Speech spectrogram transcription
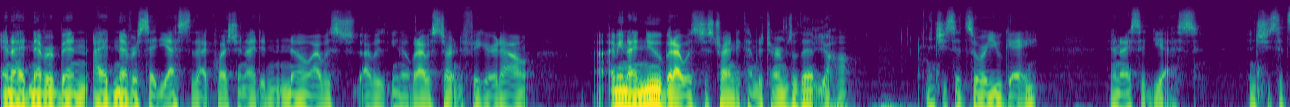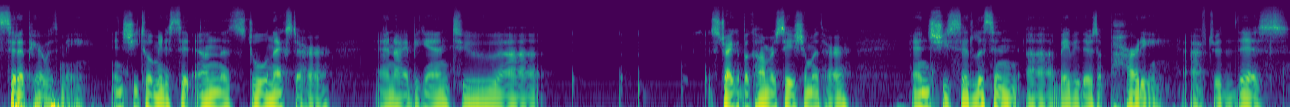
and I had never been I had never said yes to that question. I didn't know I was I was you know, but I was starting to figure it out. I mean, I knew, but I was just trying to come to terms with it. Yeah. Huh? And she said, "So are you gay?" And I said, "Yes." And she said, "Sit up here with me." And she told me to sit on the stool next to her, and I began to uh, strike up a conversation with her. And she said, "Listen, uh, baby, there's a party after this.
